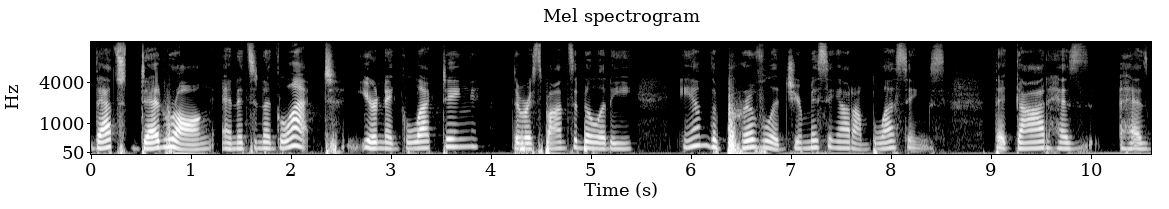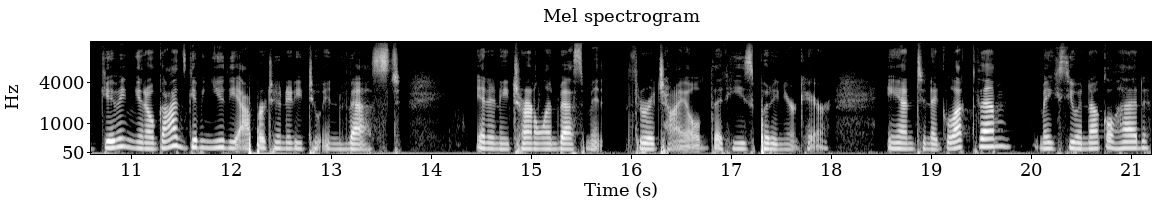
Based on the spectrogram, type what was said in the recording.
that's dead wrong and it's neglect. You're neglecting the responsibility and the privilege. You're missing out on blessings that God has has given, you know, God's giving you the opportunity to invest in an eternal investment through a child that he's put in your care. And to neglect them makes you a knucklehead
